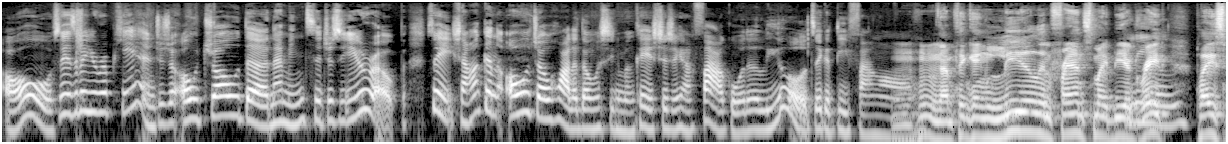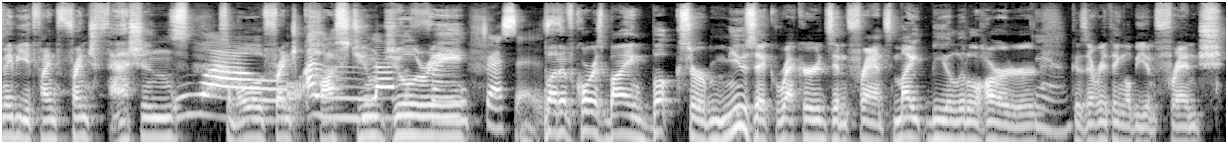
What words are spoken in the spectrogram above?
哦，所以这个 European 就是欧洲的，那名词就是 Europe。所以想要更欧洲化的东西，你们可以试试看法国的 Lille 这个地 地方哦。 Hmm, I'm thinking Lille in France might be a Lille. great place. Maybe you'd find French fashions, Wow, some old French I costume love jewelry. French dresses. But of course, buying books or music records in France might be a little harder Yeah. because everything will be in French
